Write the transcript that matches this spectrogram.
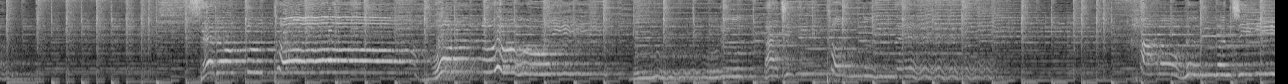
ti.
